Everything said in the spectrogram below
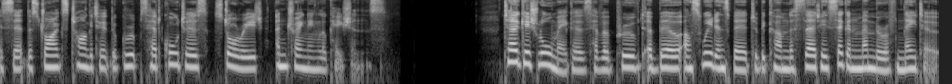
It said the strikes targeted the group's headquarters, storage, and training locations. Turkish lawmakers have approved a bill on Sweden's bid to become the 32nd member of NATO.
